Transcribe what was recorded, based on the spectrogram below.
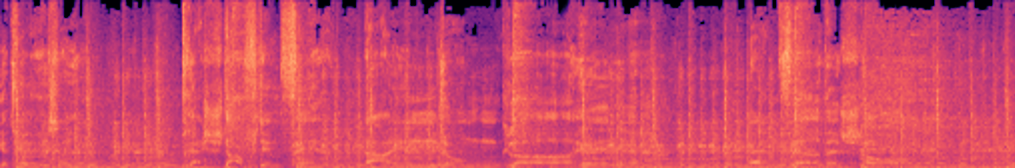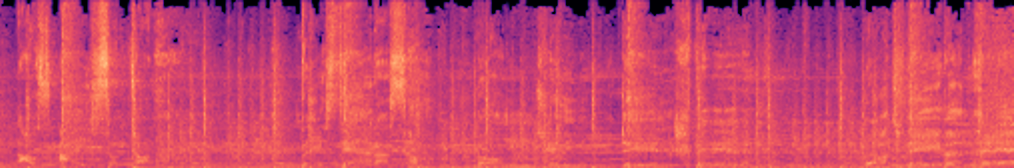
Sturmgetöse prescht auf dem Pferd ein dunkler Heer. Im Wirbelsturm aus Eis und Donner bläst er das Horn und hebt den Speer. Und nebenher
